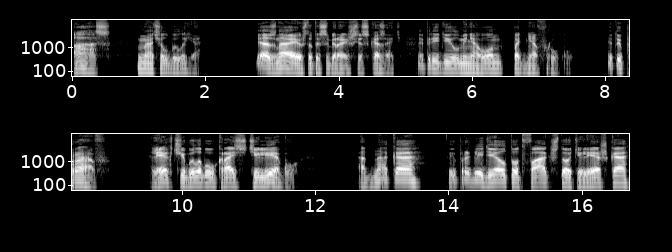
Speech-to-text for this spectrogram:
Ас, — начал было я. Я знаю, что ты собираешься сказать, — опередил меня он, подняв руку. И ты прав. Легче было бы украсть телегу. Однако ты проглядел тот факт, что тележка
